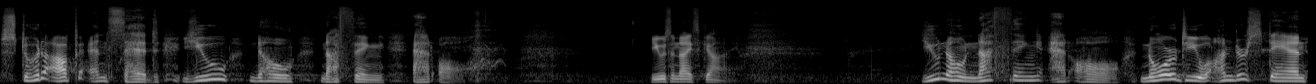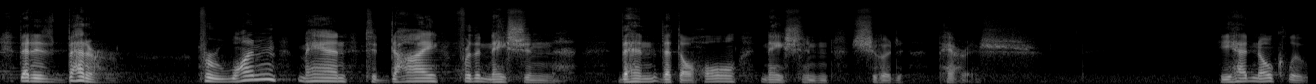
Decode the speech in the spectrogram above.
stood up and said, You know nothing at all. He was a nice guy. You know nothing at all, nor do you understand that it is better for one man to die for the nation than that the whole nation should perish. He had no clue,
